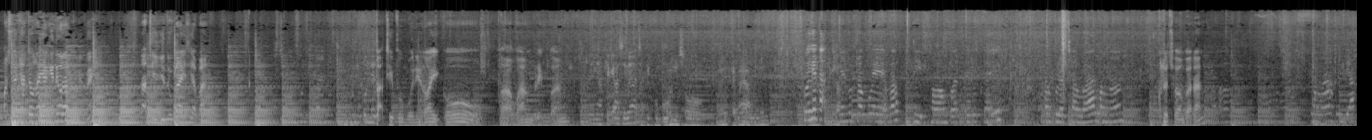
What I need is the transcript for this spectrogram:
Mas nyatu kayak gini orang boleh tak diginu kayak siapa dibumbuni roiko bawang berimbang Ini nanti kan sini aja dibumbuin so. Ini temanya mungkin. Kowe tak tinggal udah kowe apa di bawang putih kayu, gula Jawa, lenga, gula jawa barang lenga uyah.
